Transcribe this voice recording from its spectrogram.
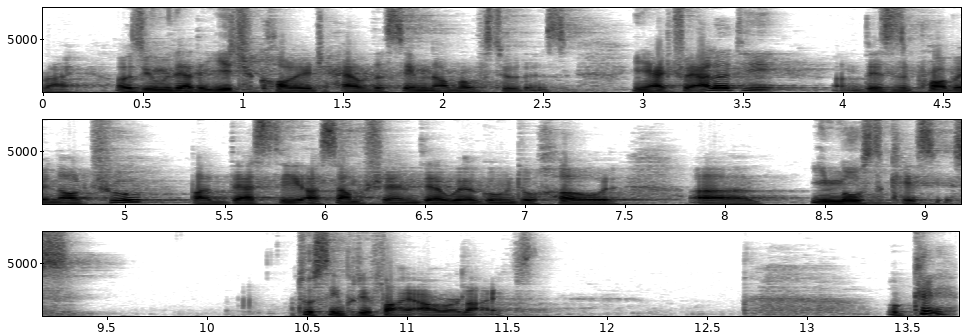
right? Assuming that each college have the same number of students. In actuality, this is probably not true, but that's the assumption that we're going to hold uh, in most cases to simplify our lives. Okay,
